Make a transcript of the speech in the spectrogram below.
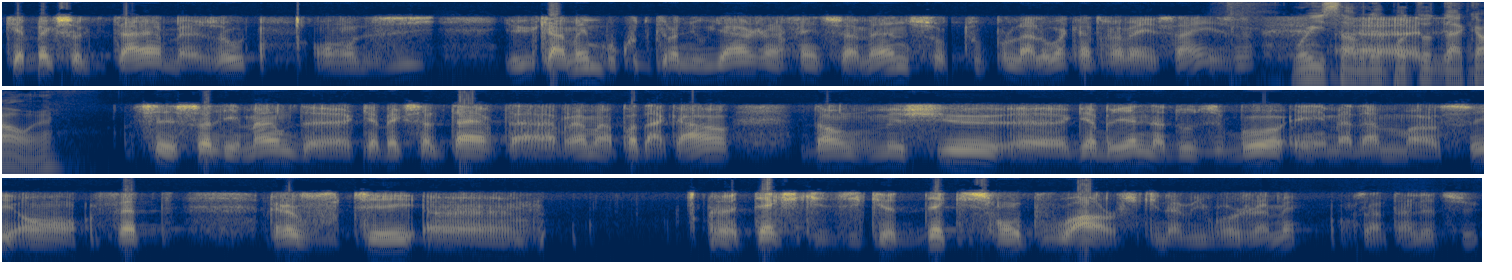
Québec solitaire, ben, eux autres, on dit, il y a eu quand même beaucoup de grenouillage en fin de semaine, surtout pour la loi 96. Oui, ils semblaient pas euh, tous d'accord, hein? c'est ça, les membres de Québec solitaire n'étaient vraiment pas d'accord. Donc, M. Euh, Gabriel Nadeau-Dubois et Mme Massé ont fait rajouter un, un texte qui dit que dès qu'ils seront au pouvoir, ce qui n'arrivera jamais, on s'entend là-dessus,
